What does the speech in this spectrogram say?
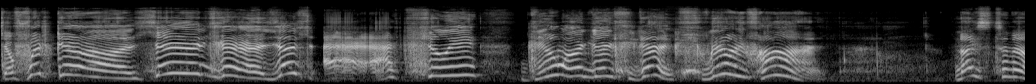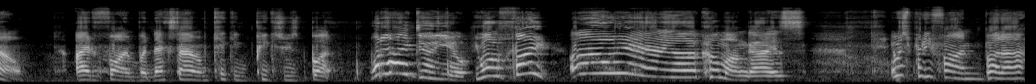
The Flicker Let's actually do again. It's really fun. Nice to know. I had fun, but next time I'm kicking Pikachu's butt. What did I do to you? You want to fight? Oh yeah, come on, guys. It was pretty fun, but uh,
